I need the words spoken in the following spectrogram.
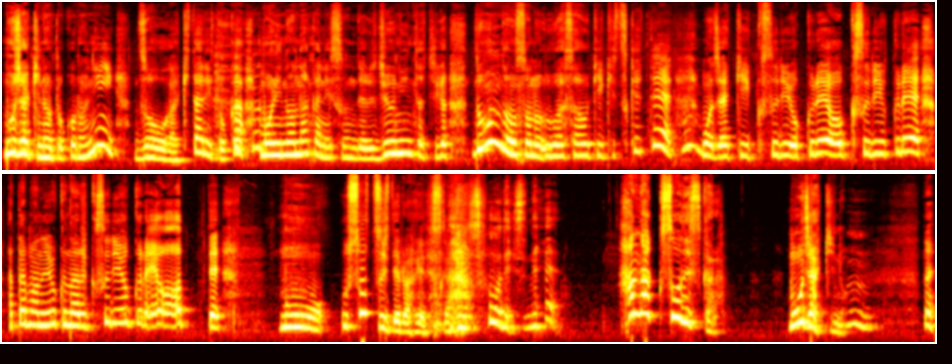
もじゃきのところに象が来たりとか 森の中に住んでる住人たちがどんどんその噂を聞きつけて「もじゃき薬をくれよ薬をくれ頭の良くなる薬をくれよ」ってもう嘘ついてるわけですから。そうですね。鼻くそですから。もじゃきの。う。ん。で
